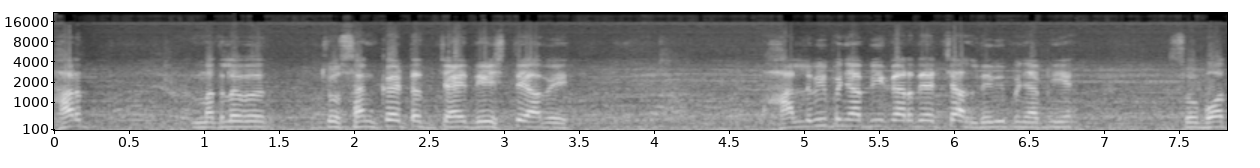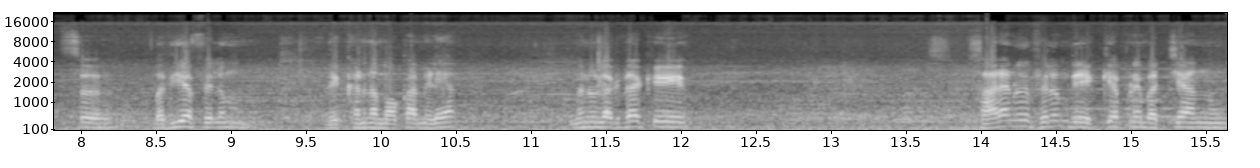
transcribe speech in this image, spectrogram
ਹਰ ਮਤਲਬ ਜੋ ਸੰਕਟ ਚਾਹੇ ਦੇਸ਼ ਤੇ ਆਵੇ, ਹੱਲ ਵੀ ਪੰਜਾਬੀ ਕਰਦੇ ਆ ਝੱਲਦੇ ਵੀ ਪੰਜਾਬੀ ਹੈ ਸੋ ਬਹੁਤ ਸ- ਵਧੀਆ ਫਿਲਮ ਦੇਖਣ ਦਾ ਮੌਕਾ ਮਿਲਿਆ। ਮੈਨੂੰ ਲੱਗਦਾ ਕਿ ਸਾਰਿਆਂ ਨੂੰ ਇਹ ਫਿਲਮ ਦੇਖ ਕੇ ਆਪਣੇ ਬੱਚਿਆਂ ਨੂੰ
